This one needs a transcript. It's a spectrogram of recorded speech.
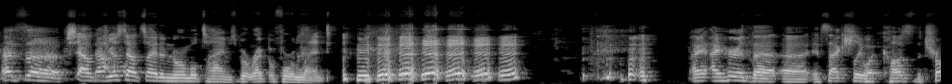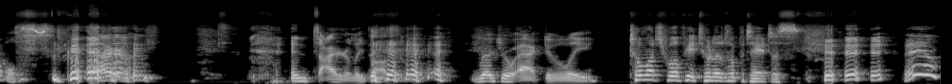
That's uh. just, out, No. just outside of normal times but right before lent I, I heard that uh, it's actually what caused the troubles in Ireland. entirely possible retroactively Too much whoopee, too little potatoes. well,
